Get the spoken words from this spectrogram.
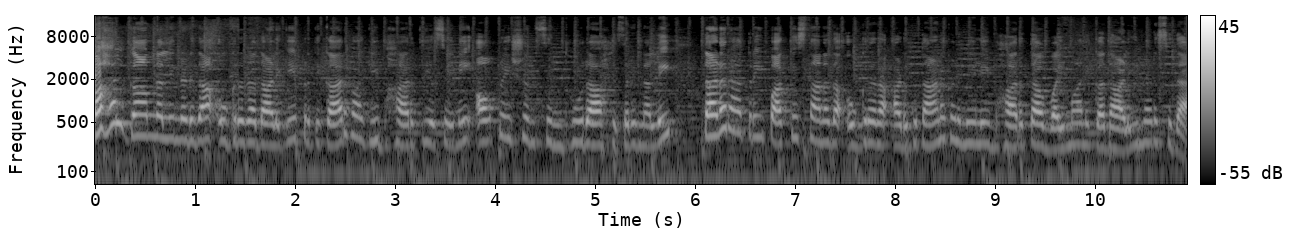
ಪಹಲ್ಗಾಮ್ನಲ್ಲಿ ನಡೆದ ಉಗ್ರರ ದಾಳಿಗೆ ಪ್ರತಿಕಾರವಾಗಿ ಭಾರತೀಯ ಸೇನೆ ಆಪರೇಷನ್ ಸಿಂಧೂರ ಹೆಸರಿನಲ್ಲಿ ತಡರಾತ್ರಿ ಪಾಕಿಸ್ತಾನದ ಉಗ್ರರ ಅಡಗುತಾಣಗಳ ಮೇಲೆ ಭಾರತ ವೈಮಾನಿಕ ದಾಳಿ ನಡೆಸಿದೆ.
